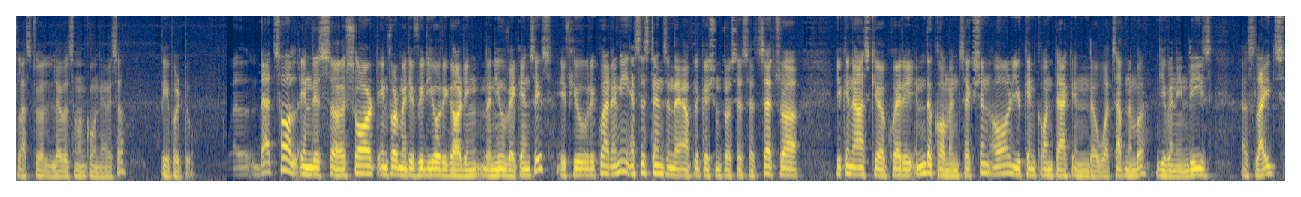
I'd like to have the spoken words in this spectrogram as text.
class 12 level someone is a paper 2 well, that's all in this uh, short informative video regarding the new vacancies. If you require any assistance in the application process, etc., you can ask your query in the comment section or you can contact in the WhatsApp number given in these uh, slides,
